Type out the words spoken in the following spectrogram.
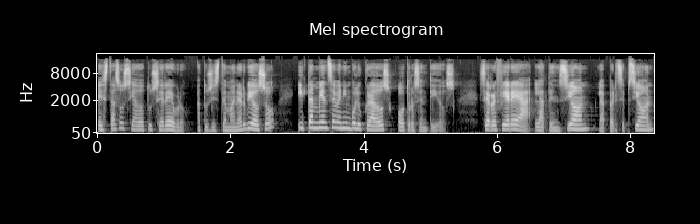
está asociado a tu cerebro, a tu sistema nervioso y también se ven involucrados otros sentidos. Se refiere a la atención, la percepción,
